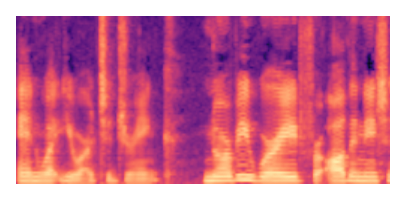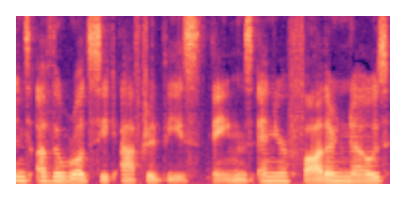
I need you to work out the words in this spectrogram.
and what you are to drink nor be worried, for all the nations of the world seek after these things, and your Father knows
